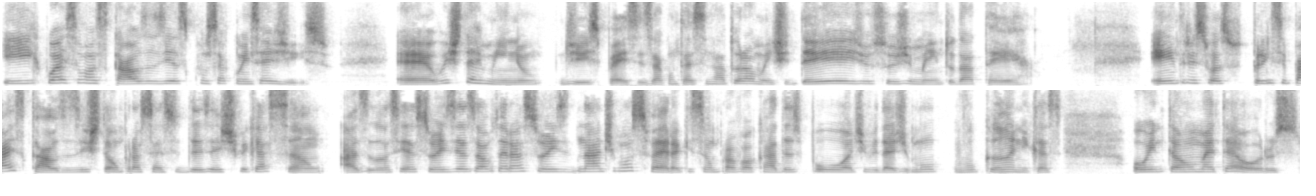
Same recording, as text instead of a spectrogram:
E quais são as causas e as consequências disso? É, o extermínio de espécies acontece naturalmente desde o surgimento da Terra. Entre suas principais causas estão o processo de desertificação, as glaciações e as alterações na atmosfera que são provocadas por atividades vulcânicas ou então meteoros.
